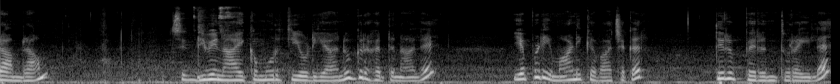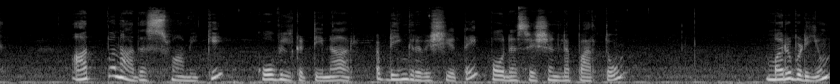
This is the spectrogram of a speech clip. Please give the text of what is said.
ராம் ராம் சித்திவிநாயக மூர்த்தியுடைய அனுகிரகத்தினால எப்படி மாணிக்க வாச்சகர் திருப்பெருந்துறையில் ஆத்மநாத சுவாமிக்கு கோவில் கட்டினார் அப்படிங்கிற விஷயத்தை போன செஷனில் பார்த்தோம். மறுபடியும்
